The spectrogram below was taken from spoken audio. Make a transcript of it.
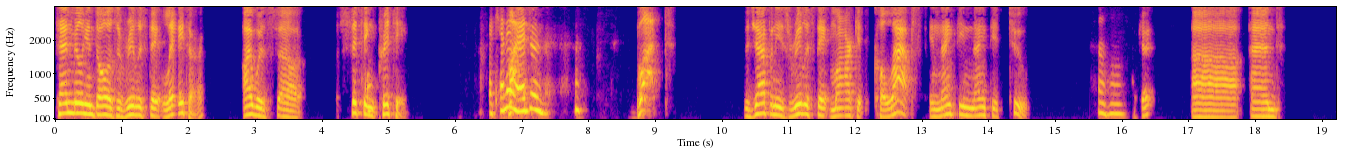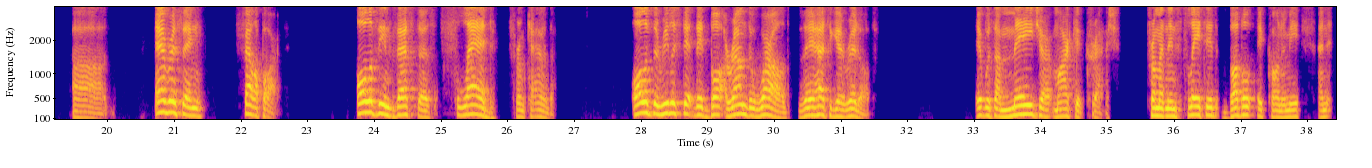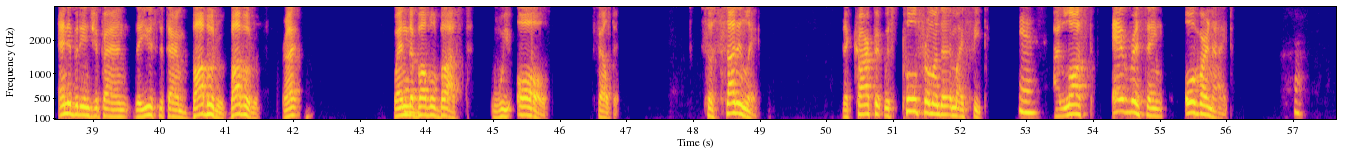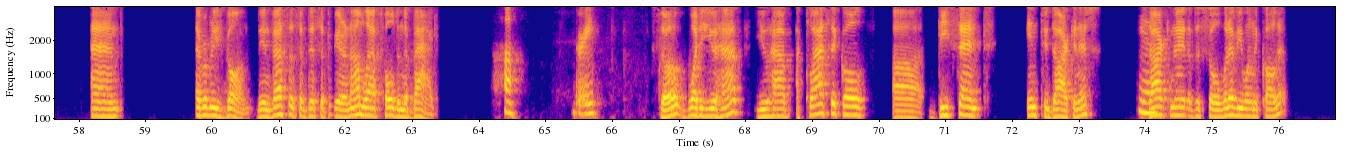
ten million dollars of real estate later, I was uh, sitting pretty. I can but- imagine. But the Japanese real estate market collapsed in 1992. Uh-huh. uh, and uh, everything fell apart. All of the investors fled from Canada. All of the real estate they'd bought around the world, they had to get rid of. It was a major market crash from an inflated bubble economy. And anybody in Japan, they use the term baburu, baburu, right? When the hmm. bubble bust, we all felt it. So suddenly, the carpet was pulled from under my feet. Yes. I lost everything overnight. And everybody's gone. The investors have disappeared, and I'm left holding the bag. Huh. Great. So, what do you have? You have a classical uh, descent into darkness, Yeah. dark night of the soul, whatever you want to call it.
